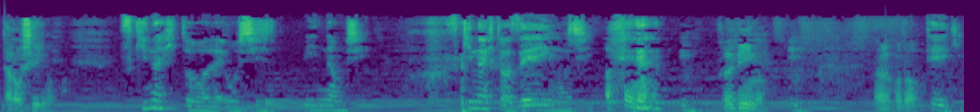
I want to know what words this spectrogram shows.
たら推しでいいの？か。好きな人は推し、みんな推し。好きな人は全員推し。あ、そうなの？うん。それでいいの？うん。なるほど。定義。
